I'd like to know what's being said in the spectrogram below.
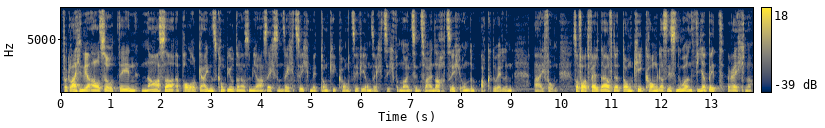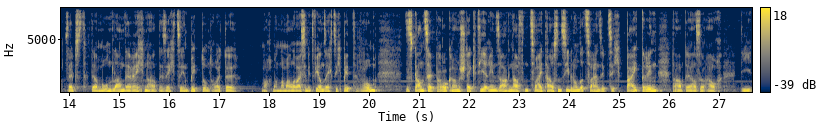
Vergleichen wir also den NASA Apollo Guidance Computer aus dem Jahr 66 mit Donkey Kong C64 von 1982 und dem aktuellen iPhone. Sofort fällt auf, der Donkey Kong, das ist nur ein 4-Bit-Rechner. Selbst der Mondlander-Rechner hatte 16-Bit und heute macht man normalerweise mit 64-Bit rum. Das ganze Programm steckt hier in sagenhaften 2772 Byte drin. Da hat er also auch die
